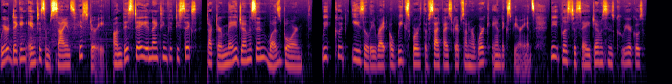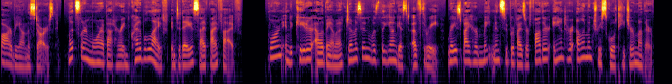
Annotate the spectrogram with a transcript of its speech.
we're digging into some science history. On this day in 1956, Dr. Mae Jemison was born. We could easily write a week's worth of sci fi scripts on her work and experience. Needless to say, Jemison's career goes far beyond the stars. Let's learn more about her incredible life in today's Sci Fi 5. Born in Decatur, Alabama, Jemison was the youngest of three, raised by her maintenance supervisor father and her elementary school teacher mother.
